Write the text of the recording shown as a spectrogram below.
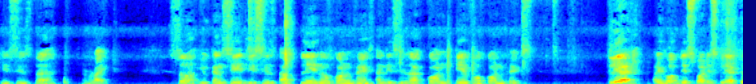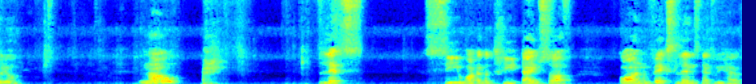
this is the right. So you can see this is a plano convex and this is a concavo convex. Clear? I hope this part is clear to you. Now let's see what are the three types of convex lens that we have.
